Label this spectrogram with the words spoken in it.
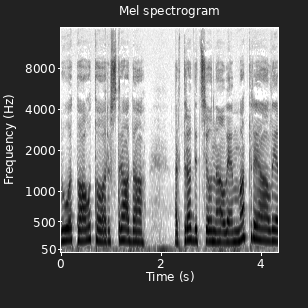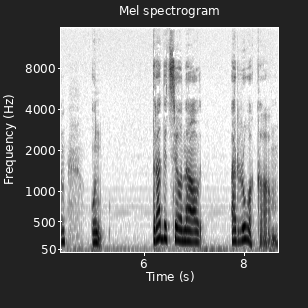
rotu autori strādā ar tradicionāliem materiāliem un tradicionāli ar rokām.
